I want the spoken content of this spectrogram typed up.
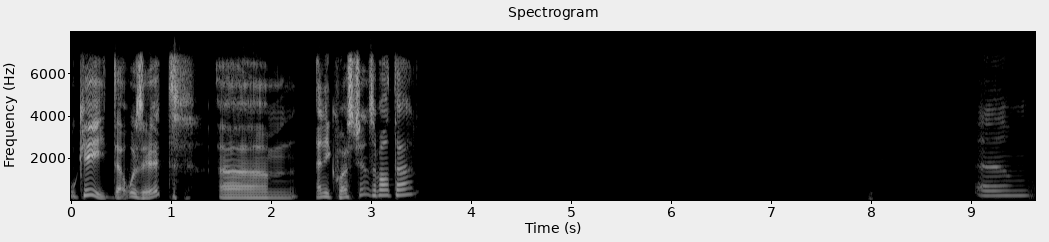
okay that was it. Um, any questions about that um,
